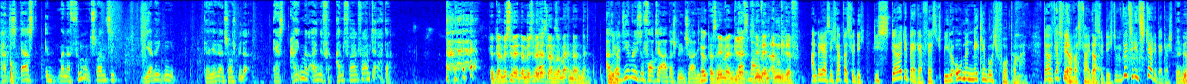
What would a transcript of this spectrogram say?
hatte ich erst in meiner 25-jährigen Karriere als Schauspieler erst einmal eine Anfrage von einem Theater. Dann müssen wir, dann müssen wir Ja. das langsam mal ändern, ne? Also Ja. mit dir würde ich sofort Theater spielen, Charlie. Das nehmen wir in Das Griff. Das, machen nehmen wir in. Angriff. Andreas, ich habe was für dich. Die Störtebecker Festspiele oben in Mecklenburg-Vorpommern. Da, das wäre Ja. doch was Feines Ja. für dich. Du, willst du den Störtebecker spielen?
